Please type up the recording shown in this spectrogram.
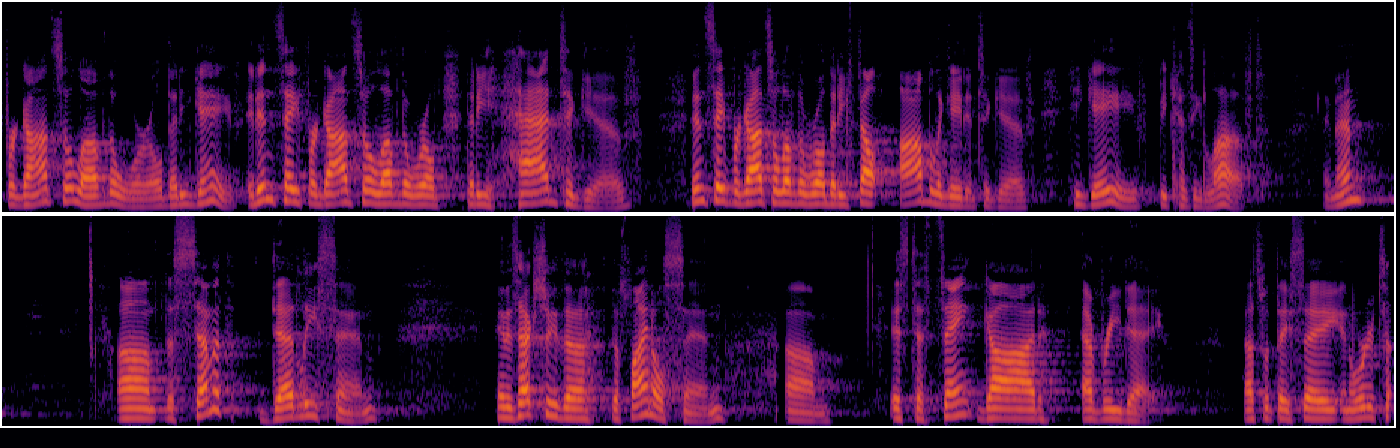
For God so loved the world that he gave. It didn't say for God so loved the world that he had to give It didn't say, for God so loved the world that he felt obligated to give. He gave because he loved. Amen? Um, the seventh deadly sin, and it's actually the, the final sin, um, is to thank God every day. That's what they say. In order to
